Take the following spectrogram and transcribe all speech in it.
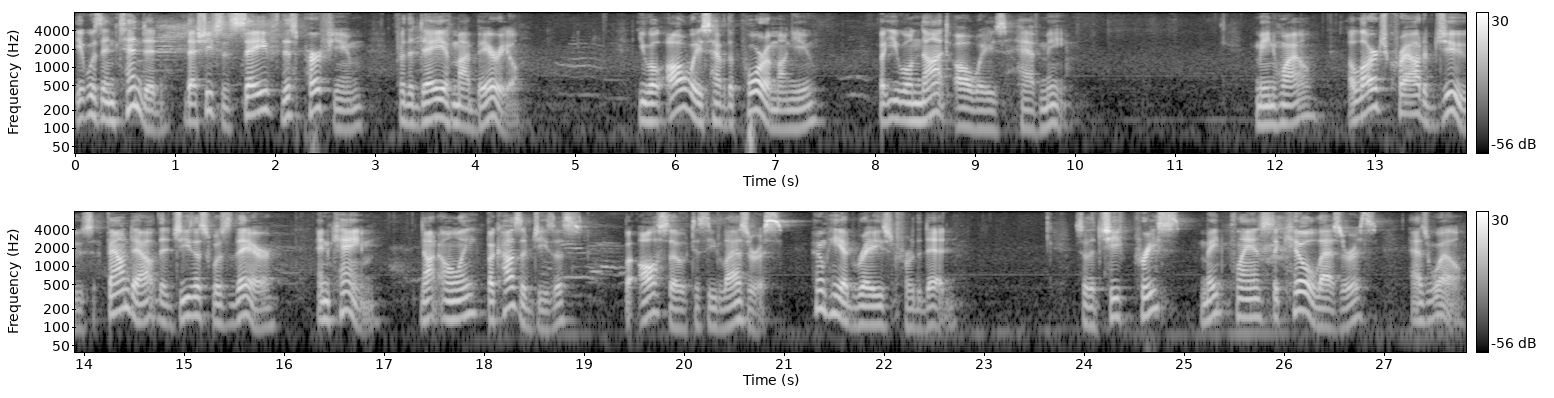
It was intended that she should save this perfume for the day of my burial. You will always have the poor among you, but you will not always have me. Meanwhile, a large crowd of Jews found out that Jesus was there and came, not only because of Jesus, but also to see Lazarus, whom he had raised from the dead. So the chief priests made plans to kill Lazarus as well.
